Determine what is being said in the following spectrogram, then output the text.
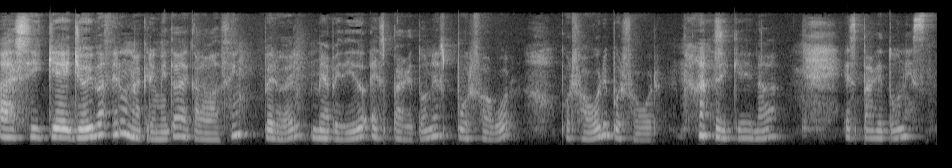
Así que yo iba a hacer una cremita de calabacín, pero él me ha pedido espaguetones, por favor, por favor y por favor. Así que nada, espaguetones.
